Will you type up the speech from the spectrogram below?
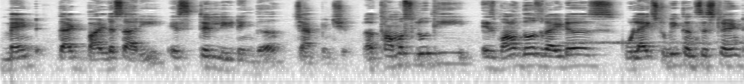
meant that Baldassarri is still leading the championship. Now, Thomas Luthi is one of those riders who likes to be consistent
